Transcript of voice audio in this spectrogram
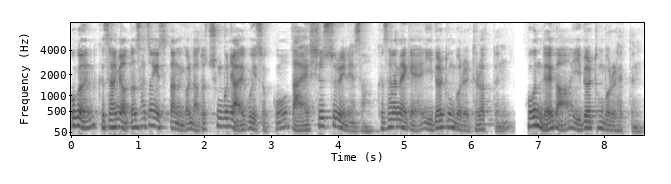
혹은 그 사람이 어떤 사정이 있었다는 걸 나도 충분히 알고 있었고 나의 실수로 인해서 그 사람에게 이별 통보를 들었든 혹은 내가 이별 통보를 했든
